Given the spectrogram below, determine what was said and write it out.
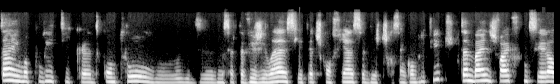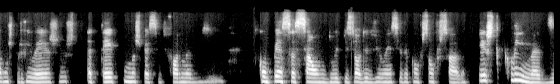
tem uma política de controlo e de uma certa vigilância e até desconfiança destes recém-convertidos, também lhes vai fornecer alguns privilégios, até uma espécie de forma de compensação do episódio de violência da conversão forçada. Este clima de,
